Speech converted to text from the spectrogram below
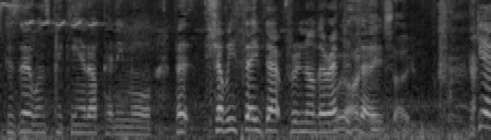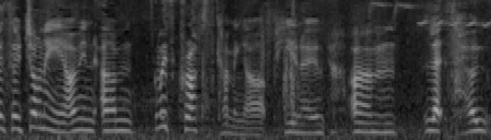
Because no one's picking it up anymore. But shall we save that for another episode? Well, I think so. yeah, so Jonny, I mean, um, with Crufts coming up, you know, um, let's hope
